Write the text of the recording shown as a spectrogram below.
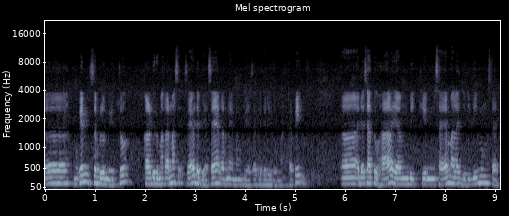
Eh, mungkin sebelum itu kalau di rumah kan mas saya udah biasa ya karena emang biasa kerja di rumah. Tapi eh, ada satu hal yang bikin saya malah jadi bingung Ustaz.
